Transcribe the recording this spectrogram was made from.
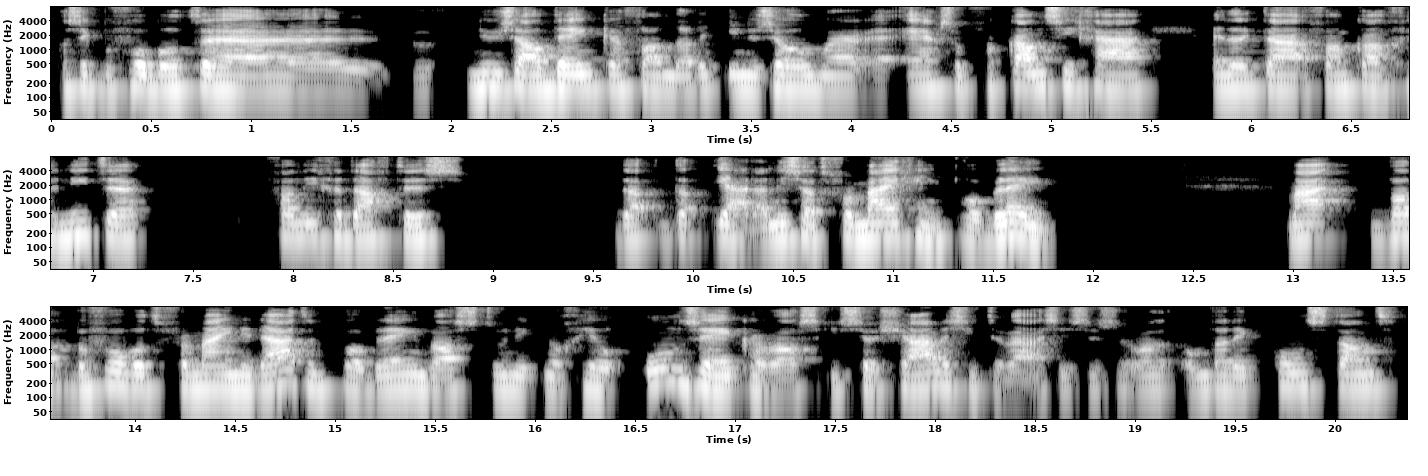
Als ik bijvoorbeeld uh, nu zou denken van dat ik in de zomer eh, ergens op vakantie ga en dat ik daarvan kan genieten, van die gedachtes, ja, dan is dat voor mij geen probleem. Maar wat bijvoorbeeld voor mij inderdaad een probleem was toen ik nog heel onzeker was in sociale situaties. Dus omdat ik constant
